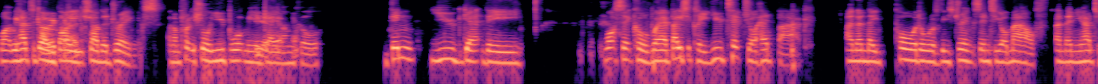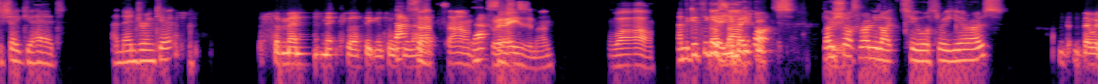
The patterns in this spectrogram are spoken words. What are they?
Like we had to go Oh, and buy okay. each other drinks, and I'm pretty sure you bought me a Gay Yeah. Uncle. Didn't you get the what's it called? Where basically you tipped your head back, and then they poured all of these drinks into your mouth, and then you had to shake your head and then drink it. Cement mixer, I think you're talking That's about. That sounds That's it. crazy, man. Wow. And the good thing That is, Yeah, you those shots, those shots were only like two or three euros. There were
